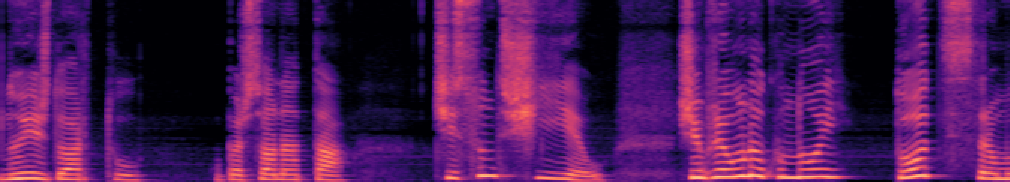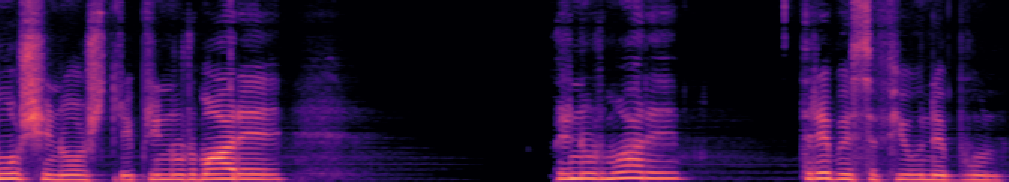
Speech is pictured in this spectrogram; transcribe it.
nu ești doar tu, cu persoana ta, ci sunt și eu. Și împreună cu noi toți strămoșii noștri. Prin urmare, prin urmare, trebuie să fiu nebun,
